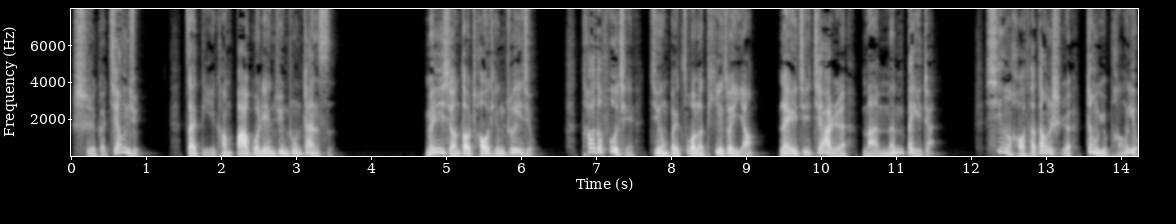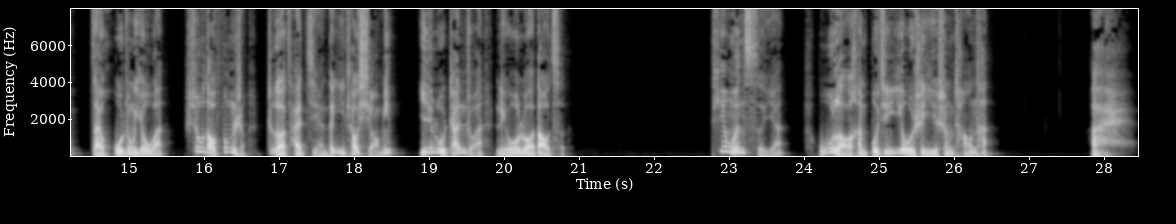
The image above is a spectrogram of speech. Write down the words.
是个将军，在抵抗八国联军中战死。没想到朝廷追究，他的父亲竟被做了替罪羊。累及家人满门被斩，幸好他当时正与朋友在湖中游玩，收到风声，这才捡得一条小命，一路辗转流落到此。听闻此言，吴老汉不禁又是一声长叹：“唉，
